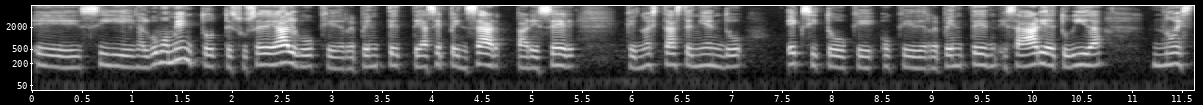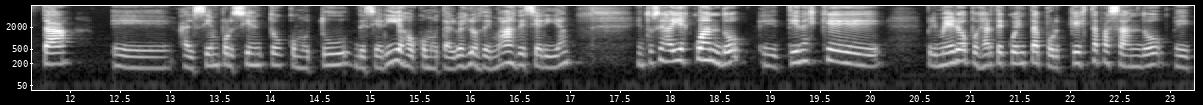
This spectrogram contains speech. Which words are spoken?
eh, si en algún momento te sucede algo que de repente te hace pensar, parecer que no estás teniendo éxito o que, o que de repente esa área de tu vida no está eh, al 100% como tú desearías o como tal vez los demás desearían, entonces ahí es cuando eh, tienes que primero pues darte cuenta por qué está pasando, eh,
